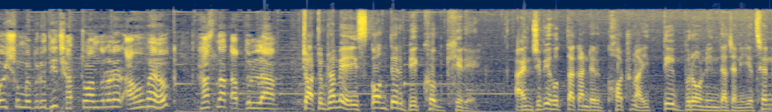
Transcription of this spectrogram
বৈষম্য বিরোধী ছাত্র আন্দোলনের আহ্বায়ক হাসনাত আব্দুল্লাহ। চট্টগ্রামে ইসকন্তের বিক্ষোভ ঘিরে। আইনজীবী হত্যাকাণ্ডের ঘটনায় তীব্র নিন্দা জানিয়েছেন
